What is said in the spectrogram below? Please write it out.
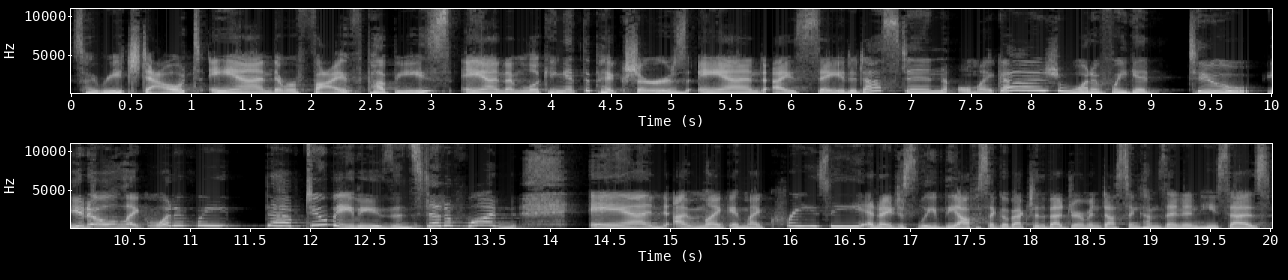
So I reached out and there were five puppies and I'm looking at the pictures and I say to Dustin, Oh my gosh, what if we get two? You know, like what if we have two babies instead of one? And I'm like, am I crazy? And I just leave the office. I go back to the bedroom and Dustin comes in and he says,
